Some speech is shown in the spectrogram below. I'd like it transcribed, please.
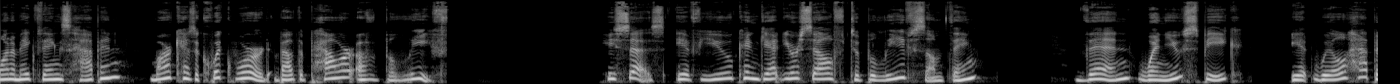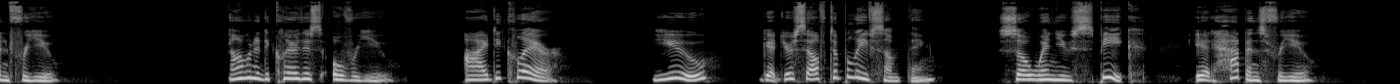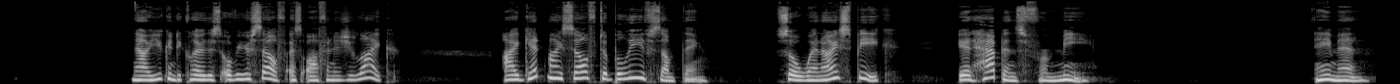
Want to make things happen? Mark has a quick word about the power of belief. He says, if you can get yourself to believe something, then when you speak, it will happen for you. Now I want to declare this over you. I declare you get yourself to believe something, so when you speak, it happens for you. Now you can declare this over yourself as often as you like. I get myself to believe something, so when I speak, it happens for me. Amen.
